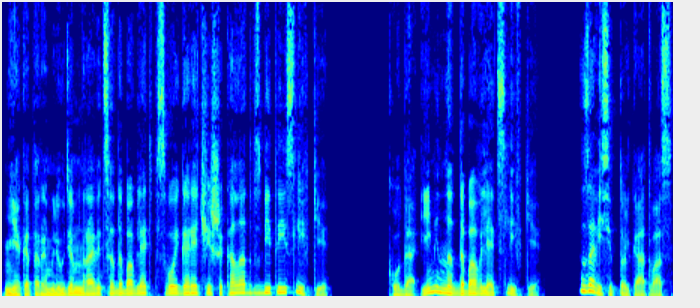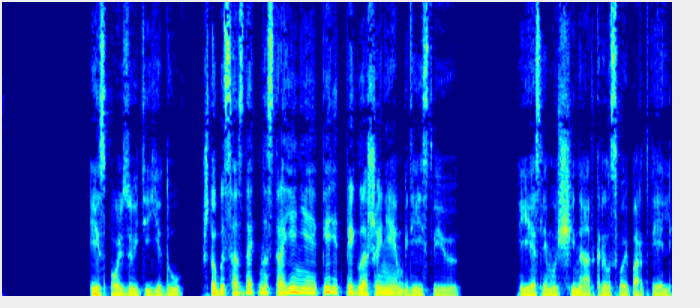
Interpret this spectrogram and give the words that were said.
Некоторым людям нравится добавлять в свой горячий шоколад взбитые сливки. Куда именно добавлять сливки, зависит только от вас. Используйте еду, чтобы создать настроение перед приглашением к действию. Если мужчина открыл свой портфель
